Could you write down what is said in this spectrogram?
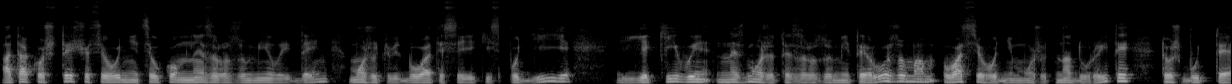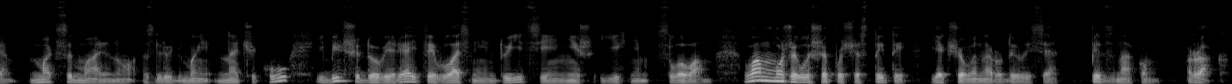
а також те, що сьогодні цілком незрозумілий день можуть відбуватися якісь події. Які ви не зможете зрозуміти розумом, вас сьогодні можуть надурити, тож будьте максимально з людьми на чеку і більше довіряйте власній інтуїції, ніж їхнім словам. Вам може лише пощастити, якщо ви народилися під знаком рак.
